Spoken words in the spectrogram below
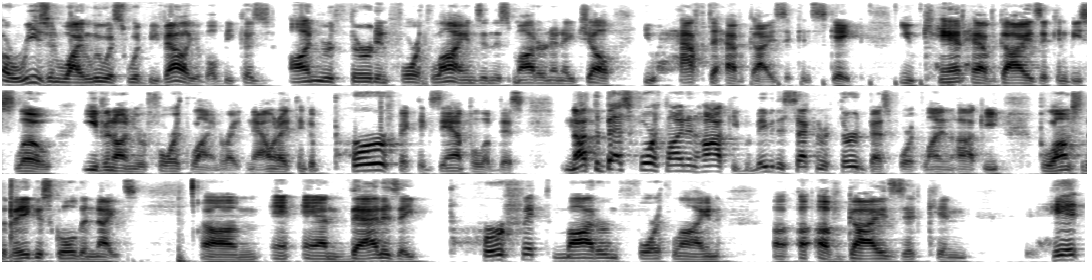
a, reason why Lewis would be valuable because on your third and fourth lines in this modern NHL, you have to have guys that can skate. You can't have guys that can be slow, even on your fourth line right now. And I think a perfect example of this, not the best fourth line in hockey, but maybe the second or third best fourth line in hockey, belongs to the Vegas Golden Knights. Um, and, and, that is a perfect modern fourth line uh, of guys that can hit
